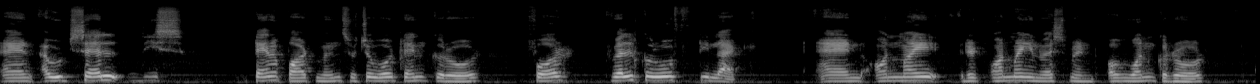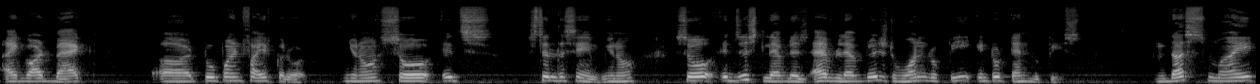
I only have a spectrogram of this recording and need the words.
And i would sell these 10 apartments which are worth 10 crore for 12 crore 50 lakh and on my on my investment of 1 crore i got back uh, 2.5 crore you know? So it's still the same you know? So it's just leverage i've leveraged 1 rupee into 10 rupees. Thus my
